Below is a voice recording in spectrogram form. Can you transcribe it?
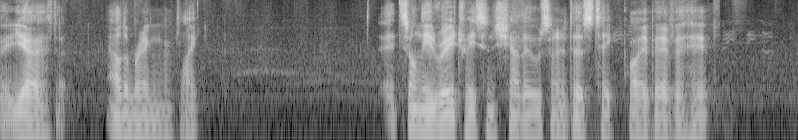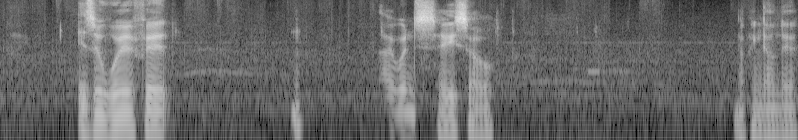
uh, yeah, Elden Ring, like, it's only ray tracing shadows and it does take quite a bit of a hit. Is it worth it? I wouldn't say so. Nothing down there.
